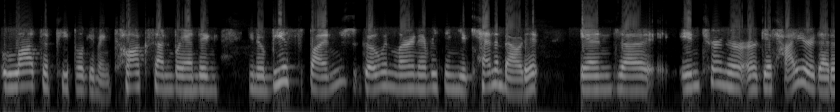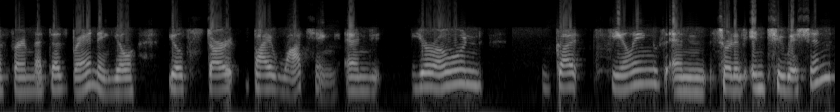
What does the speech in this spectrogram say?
lots of people giving talks on branding. You know, be a sponge. Go and learn everything you can about it, and uh, intern or, or get hired at a firm that does branding. You'll you'll start by watching and your own gut feelings and sort of intuition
